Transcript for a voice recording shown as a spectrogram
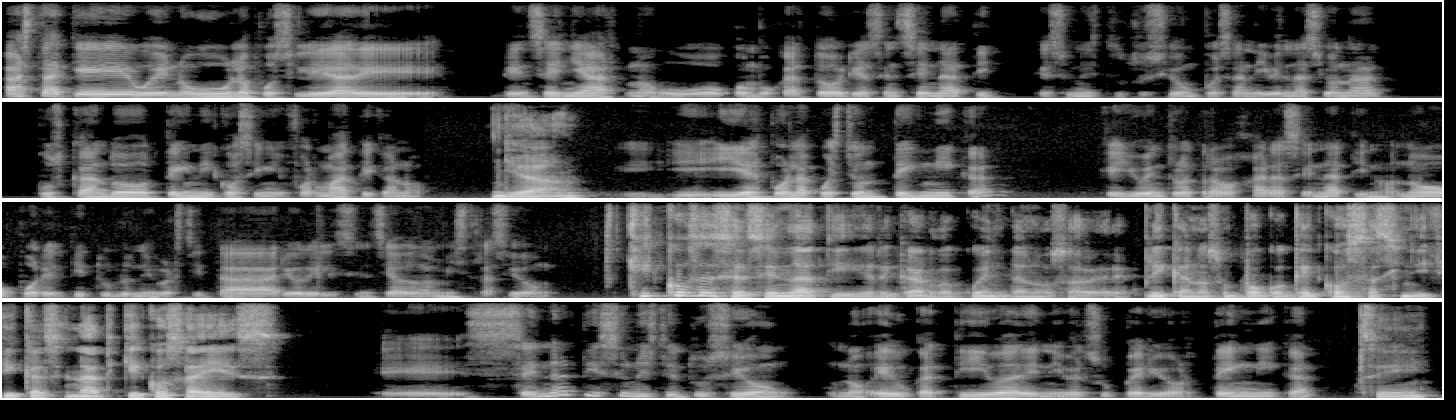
Hasta que, bueno, hubo la posibilidad de, de enseñar, ¿no? Hubo convocatorias en Senati, que es una institución pues a nivel nacional, buscando técnicos en informática, ¿no? Ya. Yeah. Y, y, y es por la cuestión técnica que yo entro a trabajar a Senati, ¿no? no por el título universitario de licenciado en administración. ¿Qué cosa es el Senati, Ricardo? Cuéntanos, a ver, explícanos un poco. ¿Qué cosa significa el Senati? ¿Qué cosa es? Eh, Senati es una institución ¿no? educativa de nivel superior, técnica, sí.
